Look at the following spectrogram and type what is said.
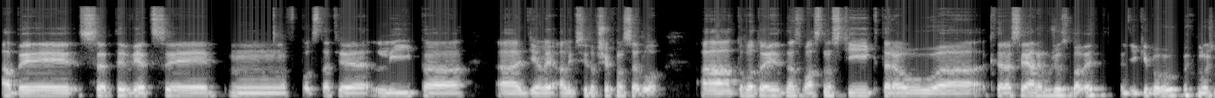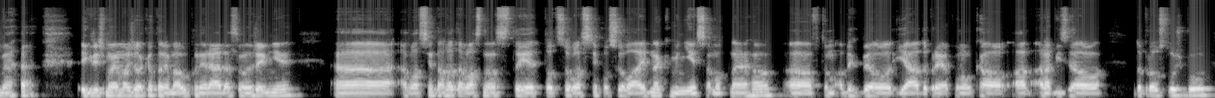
aby se ty věci mm, v podstatě líp uh, děly a líp si to všechno sedlo. A tohle je jedna z vlastností, kterou, které se já nemůžu zbavit, díky bohu, možná, i když moje manželka to nemá úplně ráda samozřejmě, a vlastně tahle ta vlastnost je to, co vlastně posouvá jednak mě samotného v tom, abych byl já dobrý a ponoukal a, a nabízel dobrou službu.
